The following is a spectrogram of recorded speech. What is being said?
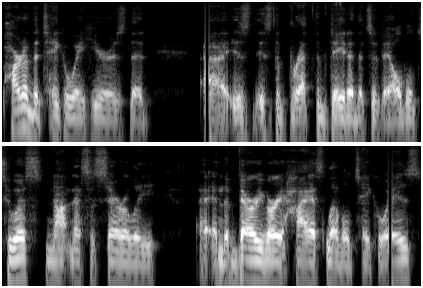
part of the takeaway here is that uh, is is the breadth of data that's available to us, not necessarily uh, and the very very highest level takeaways,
